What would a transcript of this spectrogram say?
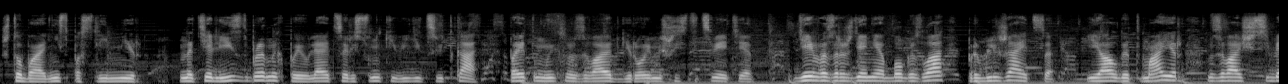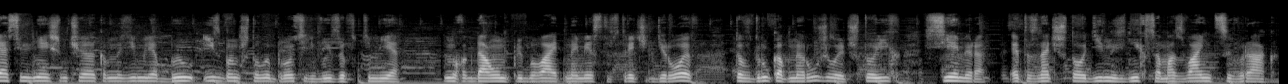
чтобы они спасли мир. На теле избранных появляются рисунки в виде цветка, поэтому их называют героями шестицветия. День возрождения бога зла приближается, и Алдет Майер, называющий себя сильнейшим человеком на земле, был избран, чтобы бросить вызов тьме. Но когда он прибывает на место встречи героев, то вдруг обнаруживает, что их семеро. Это значит, что один из них самозванец и враг.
